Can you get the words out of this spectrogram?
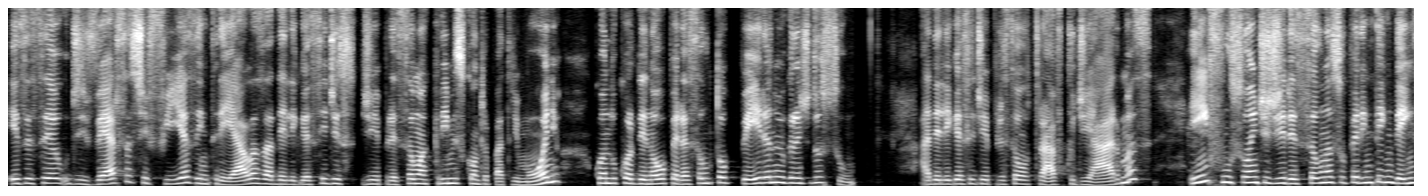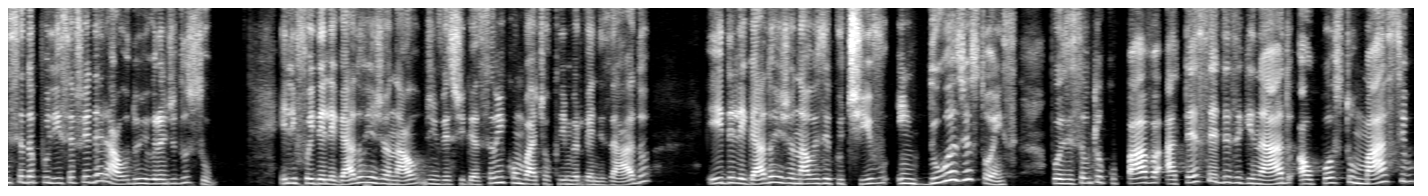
Exerceu diversas chefias, entre elas a Delegacia de, de Repressão a Crimes contra o Patrimônio, quando coordenou a Operação Topeira no Rio Grande do Sul. A Delegacia de Repressão ao Tráfico de Armas em funções de direção na Superintendência da Polícia Federal do Rio Grande do Sul. Ele foi delegado regional de investigação e combate ao crime organizado e delegado regional executivo em duas gestões, posição que ocupava até ser designado ao posto máximo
